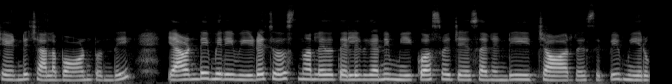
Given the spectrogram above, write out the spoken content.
చేయండి. చాలా బాగుంటుంది. ఏమండి మీరు ఈ వీడియో చూస్తున్నారో లేదో తెలియదు కానీ మీకోసమే చేశానండి ఈ చారు రెసిపీ. మీరు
